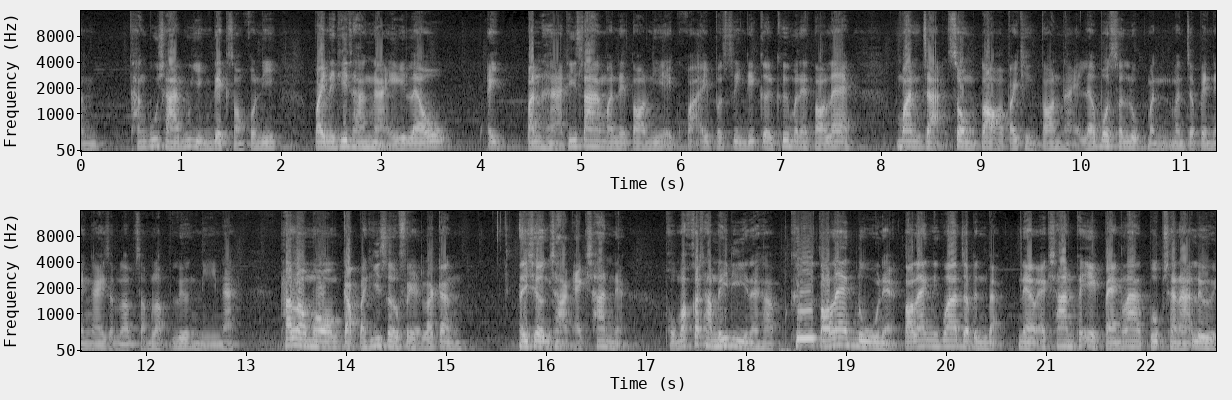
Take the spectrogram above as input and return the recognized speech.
รทั้งผู้ชายผู้หญิงเด็กสองคนนี้ไปไปในทิศทางไหนแล้วไอ้ปัญหาที่สร้างมาในตอนนี้ไอ้ควาไอ้สิ่งที่เกิดขึ้นมาในตอนแรก มันจะส่งต่อไปถึงตอนไหน แล้วบทสรุปมันมันจะเป็นยังไงสำหรับสำหรับเรื่องนี้นะ ถ้าเรามองกลับไปที่เซอร์เฟซแล้วกันในเชิงฉากแอคชั่นเนี่ยผมว่าก็ทำได้ดีนะครับ คือตอนแรกดูเนี่ยตอนแรกนึกว่าจะเป็นแบบแนวแอคชั่นพระเอกแปลงร่างปุ๊บชนะเลย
